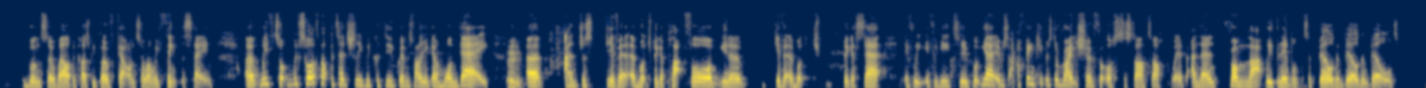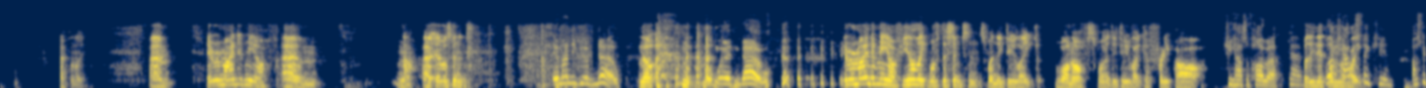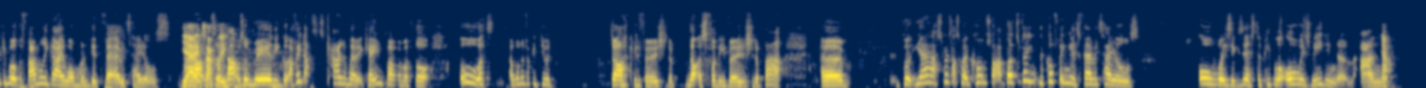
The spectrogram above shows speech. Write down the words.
run so well because we both get on so when we think the same. Um, we've ta- we've talked about potentially we could do Grimm's Valley again one day, Hmm. um, and just give it a much bigger platform. You know, give it a much bigger set if we if we need to. But yeah, it was. I think it was the right show for us to start off with, and then from that we've been able to build and build and build. Definitely. Um, it reminded me of um, no, uh, it was gonna It reminded you of no, no. the word no. It reminded me of you know like with the Simpsons when they do like one-offs where they do like a three-part, Treehouse of Horror. Yeah. but they did Well, one actually, with I was like thinking, I was thinking more of the Family Guy one when they did fairy tales. yeah that Was exactly a, that was a really good. I think that's kind of where it came from. I thought, oh, that's. I wonder if I could do a darker version of, not as funny version of that. Um, but yeah, I suppose that's where it comes from. But the thing, the good thing is, fairy tales always exist, and people are always reading them, and Yeah.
